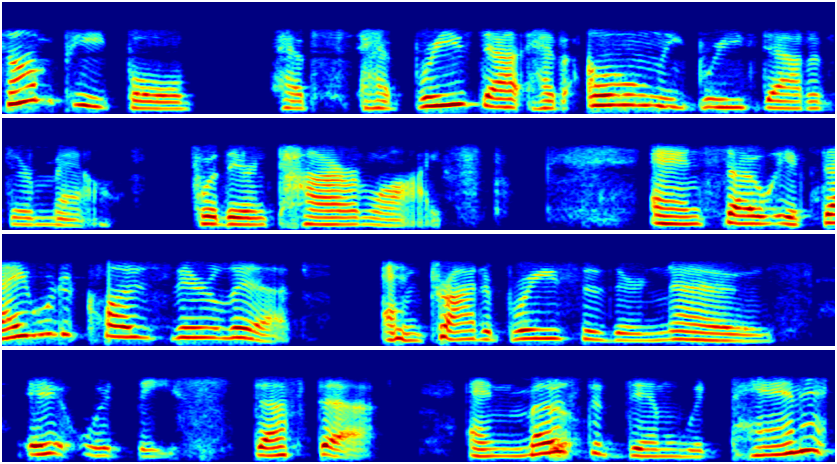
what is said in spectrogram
some people have have breathed out have only breathed out of their mouth for their entire life, and so if they were to close their lips and try to breathe through their nose, it would be stuffed up, and most of them would panic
